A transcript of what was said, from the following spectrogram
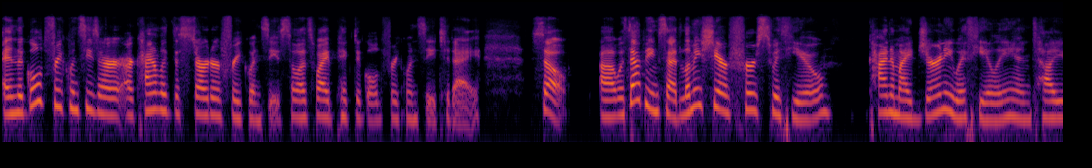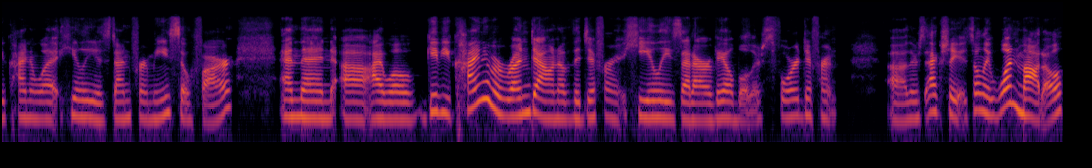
and the gold frequencies are, are kind of like the starter frequencies. So that's why I picked a gold frequency today. So uh, with that being said, let me share first with you kind of my journey with Healy and tell you kind of what Healy has done for me so far. And then uh, I will give you kind of a rundown of the different Healys that are available. There's four different uh, there's actually it's only one model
